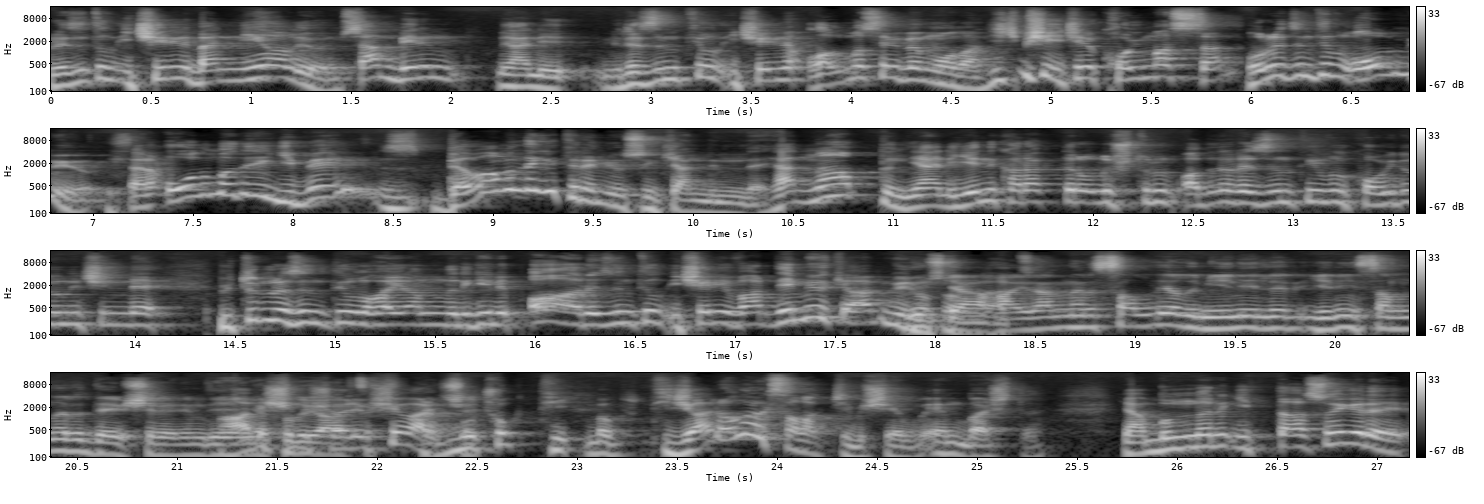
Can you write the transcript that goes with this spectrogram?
Resident Evil içeriğini ben niye alıyorum? Sen benim yani Resident Evil içeriğini alma sebebim olan hiçbir şey içine koymazsan o Resident Evil olmuyor. Yani olmadığı gibi devamını da getiremiyorsun kendinde. Yani ne yaptın? Yani yeni karakter oluşturup adına Resident Evil koyduğun içinde bütün Resident Evil hayranları gelip aa Resident Evil içeriği var demiyor ki abi günün Yok sonunda. ya hayranları sallayalım, yeni yeni insanları devşirelim diye Abi şimdi şöyle bir şey var. Bu çok ti- ticari olarak salakça bir şey bu en başta. Yani bunların iddiasına göre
